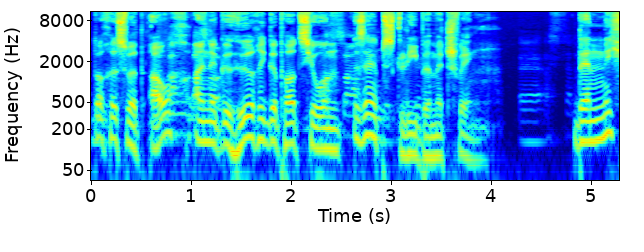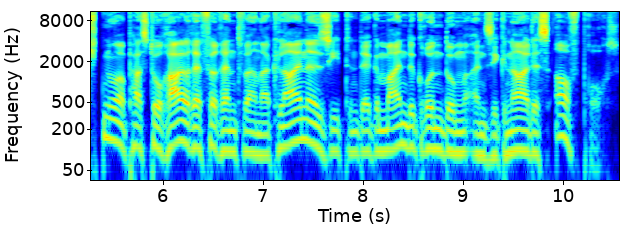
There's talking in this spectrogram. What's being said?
doch es wird auch eine gehörige Portion Selbstliebe mitschwingen. Denn nicht nur Pastoralreferent Werner Kleine sieht in der Gemeindegründung ein Signal des Aufbruchs.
